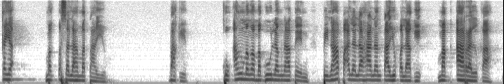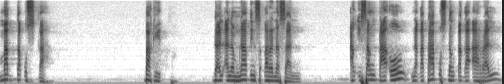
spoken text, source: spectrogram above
Kaya magpasalamat tayo. Bakit? Kung ang mga magulang natin, pinapaalalahanan tayo palagi, mag-aral ka, magtapos ka. Bakit? Dahil alam natin sa karanasan, ang isang tao nakatapos ng pag-aaral,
